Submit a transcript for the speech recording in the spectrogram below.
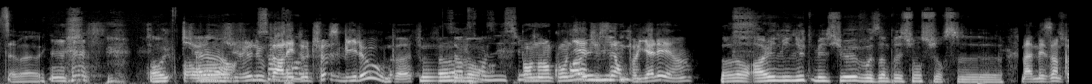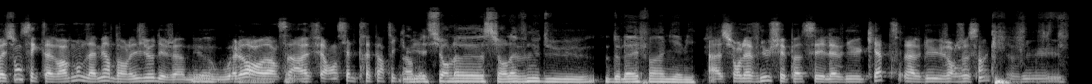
Ça va, oui. Alors, tu veux nous parler d'autre chose, Bilo, ou pas non, non. Pendant qu'on y Ah, est, tu sais, on minute. peut y aller, hein. non, non, en une minute, messieurs, vos impressions sur ce... Bah, mes impressions, c'est que t'as vraiment de la merde dans les yeux déjà, mais, Ouais. ou alors euh, c'est un référentiel très particulier. Non, mais sur le, sur l'avenue du, de la F1 à Miami. Ah, sur l'avenue, je sais pas, c'est l'avenue 4, l'avenue Georges V, l'avenue...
